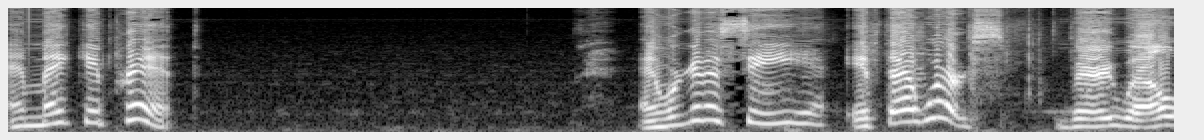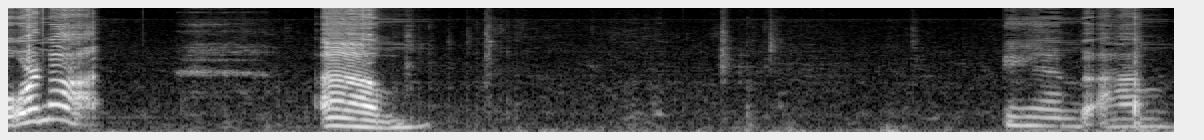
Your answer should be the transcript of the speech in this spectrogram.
and make a print. And we're going to see if that works very well or not. Um, and um,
